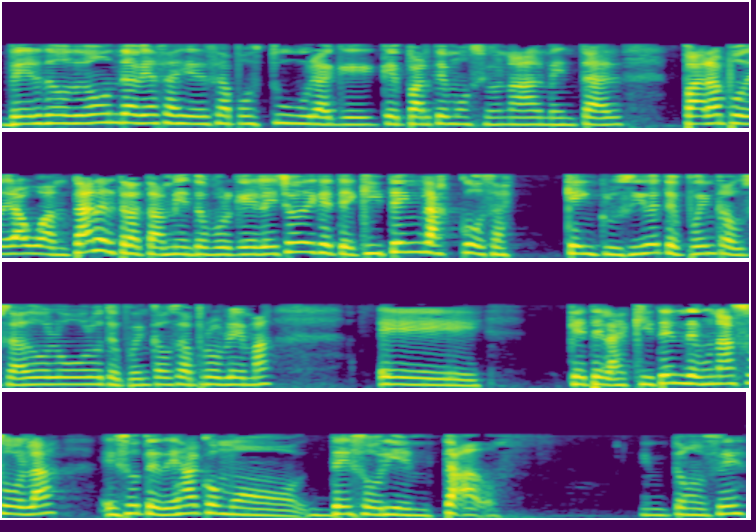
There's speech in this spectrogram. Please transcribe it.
ver de dónde había salido esa postura, qué, parte emocional, mental, para poder aguantar el tratamiento, porque el hecho de que te quiten las cosas que inclusive te pueden causar dolor o te pueden causar problemas, eh, que te las quiten de una sola, eso te deja como desorientado. Entonces,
